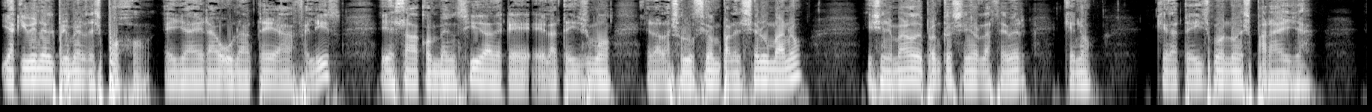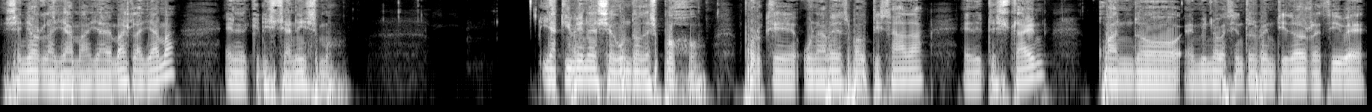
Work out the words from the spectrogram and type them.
Y aquí viene el primer despojo. Ella era una atea feliz, ella estaba convencida de que el ateísmo era la solución para el ser humano, y sin embargo de pronto el Señor le hace ver que no, que el ateísmo no es para ella. El Señor la llama y además la llama en el cristianismo. Y aquí viene el segundo despojo, porque una vez bautizada, Edith Stein, cuando en 1922 recibe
